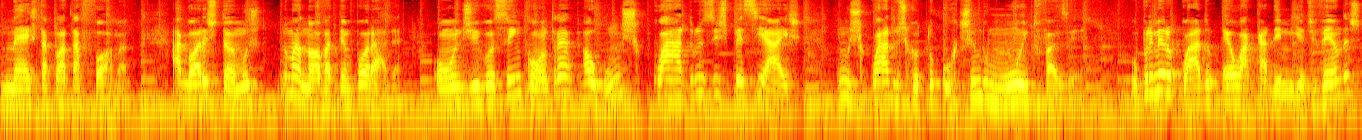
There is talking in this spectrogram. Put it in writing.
nesta plataforma. Agora estamos numa nova temporada, onde você encontra alguns quadros especiais, uns quadros que eu estou curtindo muito fazer. O primeiro quadro é o Academia de Vendas,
